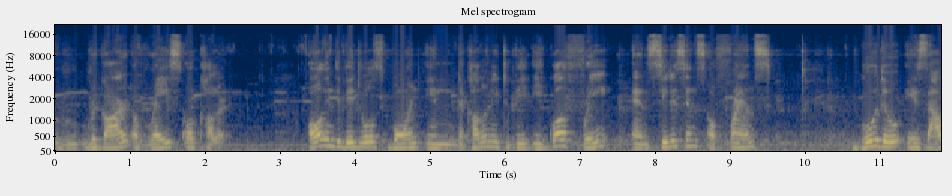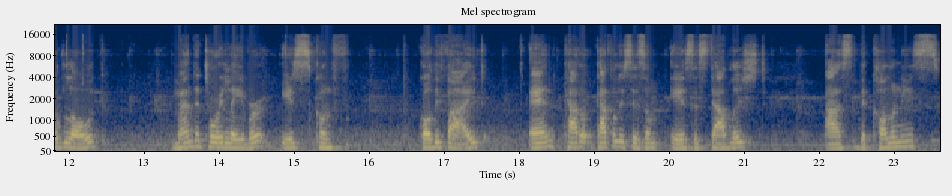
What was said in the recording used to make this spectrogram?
regard of race or color. All individuals born in the colony to be equal, free, and citizens of France. Voodoo is outlawed. Mandatory labor is codified, and Catholicism is established as the colony's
